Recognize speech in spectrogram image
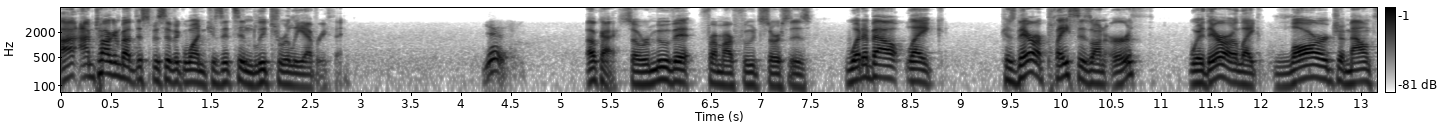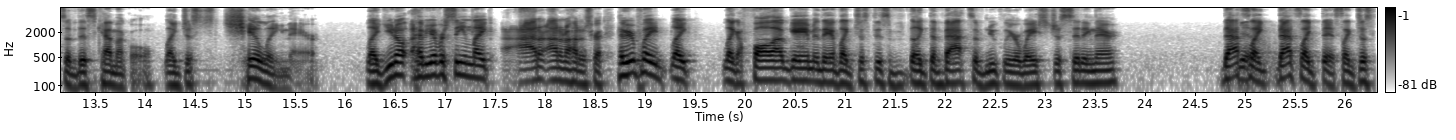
I, I'm talking about this specific one because it's in literally everything. Yes. Okay, so remove it from our food sources. What about like, because there are places on Earth where there are like large amounts of this chemical, like just chilling there. Like you know, have you ever seen like I don't I don't know how to describe. Have you ever played like like a Fallout game and they have like just this like the vats of nuclear waste just sitting there? That's Yeah. like that's like this like just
